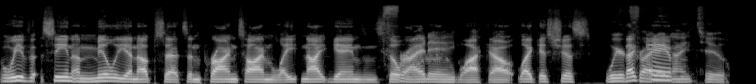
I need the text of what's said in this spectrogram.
We've seen a million upsets in prime time, late night games, and still Friday. blackout. Like it's just Weird Friday game- night too.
